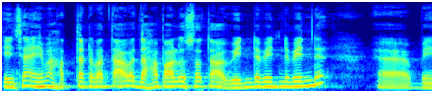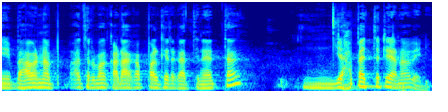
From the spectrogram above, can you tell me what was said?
ඒ නිසා එහෙම හත්තට වතාව 10 15 වතාව වෙන්න වෙන්න වෙන්න මේ භාවනා අතරම කඩාකප්පල් කරගත්තේ නැත්තම් යහපැත්තට යනවා වැඩි.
